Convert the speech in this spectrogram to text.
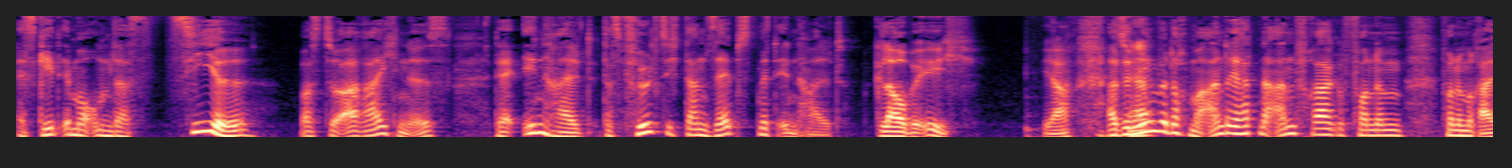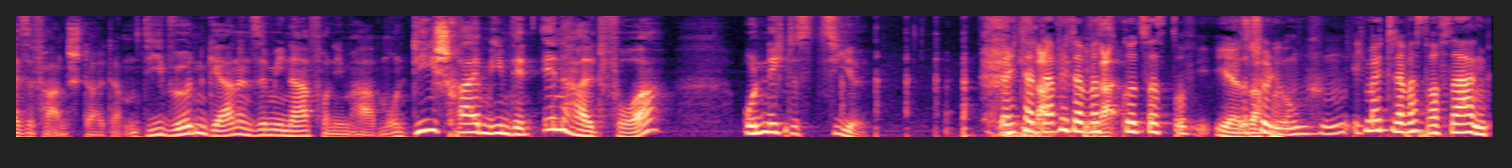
es geht immer um das Ziel, was zu erreichen ist. Der Inhalt, das füllt sich dann selbst mit Inhalt, glaube ich. Ja, also Ja. nehmen wir doch mal, André hat eine Anfrage von einem, von einem Reiseveranstalter. Und die würden gerne ein Seminar von ihm haben. Und die schreiben ihm den Inhalt vor und nicht das Ziel. Vielleicht Fra- darf ich da was kurz was drauf. Ja, sag Entschuldigung. Hm. Ich möchte da was drauf sagen.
